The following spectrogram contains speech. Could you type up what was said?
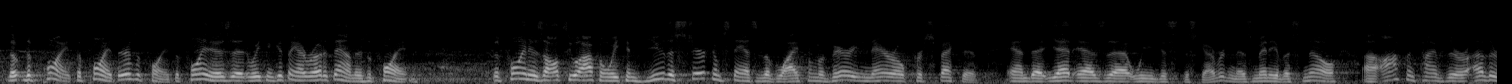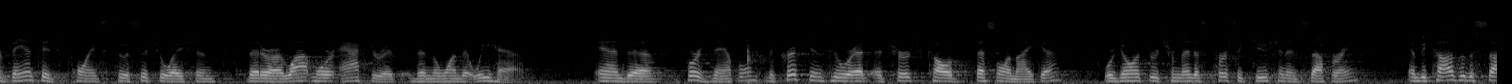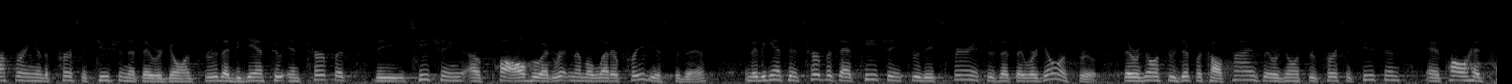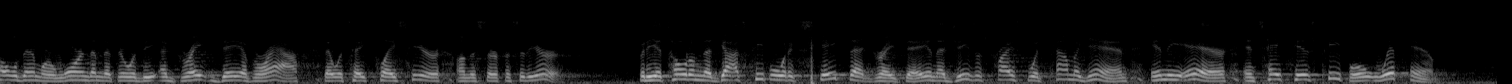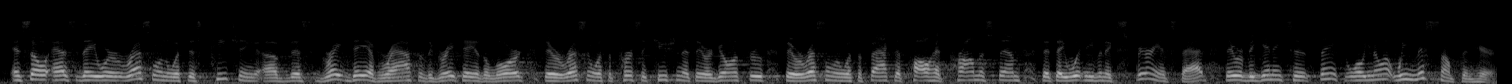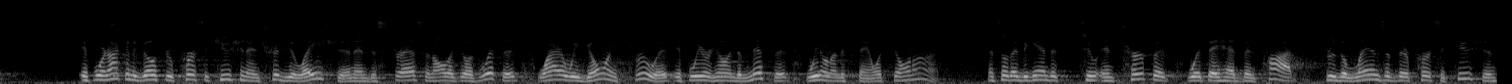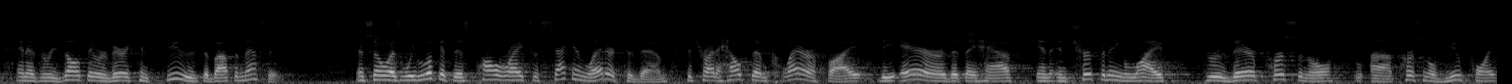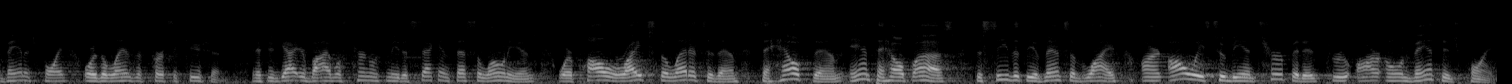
The, the point, the point, there's a point. The point is that we can, good thing I wrote it down, there's a point. The point is, all too often, we can view the circumstances of life from a very narrow perspective. And uh, yet, as uh, we just discovered, and as many of us know, uh, oftentimes there are other vantage points to a situation that are a lot more accurate than the one that we have. And, uh, for example, the Christians who were at a church called Thessalonica, were going through tremendous persecution and suffering. And because of the suffering and the persecution that they were going through, they began to interpret the teaching of Paul, who had written them a letter previous to this, and they began to interpret that teaching through the experiences that they were going through. They were going through difficult times, they were going through persecution, and Paul had told them or warned them that there would be a great day of wrath that would take place here on the surface of the earth. But he had told them that God's people would escape that great day and that Jesus Christ would come again in the air and take his people with him. And so, as they were wrestling with this teaching of this great day of wrath, of the great day of the Lord, they were wrestling with the persecution that they were going through. They were wrestling with the fact that Paul had promised them that they wouldn't even experience that. They were beginning to think, well, you know what? We missed something here. If we're not going to go through persecution and tribulation and distress and all that goes with it, why are we going through it? If we are going to miss it, we don't understand what's going on. And so they began to, to interpret what they had been taught through the lens of their persecution, and as a result, they were very confused about the message. And so, as we look at this, Paul writes a second letter to them to try to help them clarify the error that they have in interpreting life through their personal, uh, personal viewpoint, vantage point, or the lens of persecution. And if you've got your Bibles, turn with me to Second Thessalonians, where Paul writes the letter to them to help them and to help us to see that the events of life aren't always to be interpreted through our own vantage point.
